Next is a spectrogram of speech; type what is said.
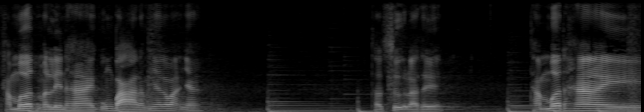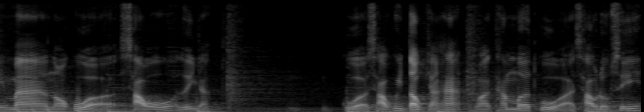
Tham mớt mà lên hai cũng bá lắm nhá các bạn nhá. Thật sự là thế. Tham mớt hai mà nó của 6 gì nhỉ? Của 6 quý tộc chẳng hạn, hoặc tham mớt của 6 đấu sĩ,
